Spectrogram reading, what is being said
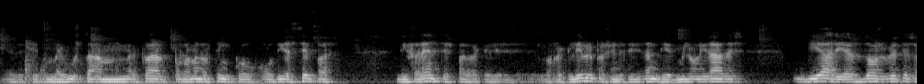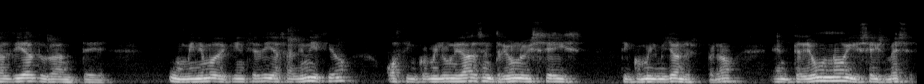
es decir, me gusta mezclar por lo menos 5 o 10 cepas diferentes para que los reequilibre, pero se necesitan 10.000 unidades diarias dos veces al día durante un mínimo de 15 días al inicio o 5.000 unidades entre 1 y 6, 5.000 millones, perdón, entre 1 y 6 meses.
